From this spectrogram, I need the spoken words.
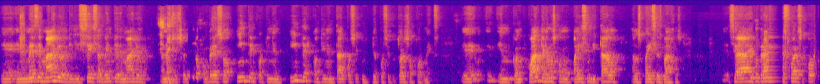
en el mes de mayo, del 16 al 20 de mayo, a nuestro segundo Congreso Intercontinental de Porcicultores o PORMEX, eh, en el cual tenemos como país invitado a los Países Bajos. Se ha hecho un gran esfuerzo por,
